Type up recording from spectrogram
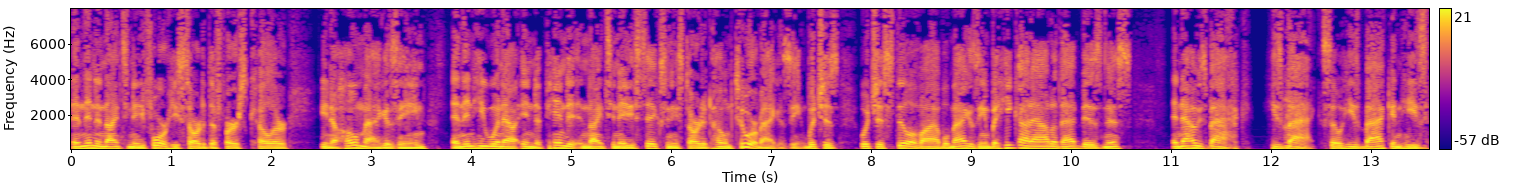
And then in 1984, he started the first color, you know, home magazine. And then he went out independent in 1986 and he started Home Tour magazine, which is, which is still a viable magazine, but he got out of that business and now he's back. He's mm-hmm. back. So he's back and he's,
